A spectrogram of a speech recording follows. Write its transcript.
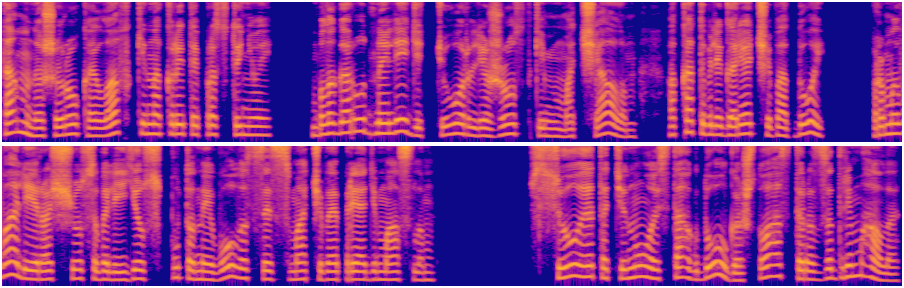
Там, на широкой лавке, накрытой простыней, благородные леди терли жестким мочалом, окатывали горячей водой, промывали и расчесывали ее спутанные волосы, смачивая пряди маслом. Все это тянулось так долго, что Астера задремала,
